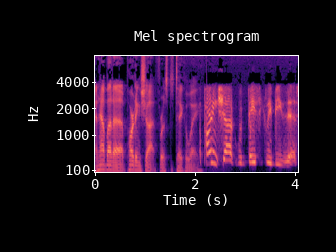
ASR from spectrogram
And how about a parting shot for us to take away? A parting shot would basically be this:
